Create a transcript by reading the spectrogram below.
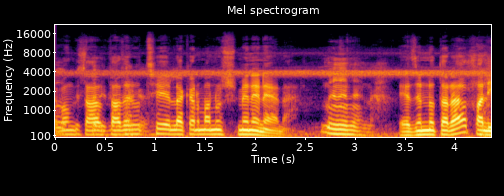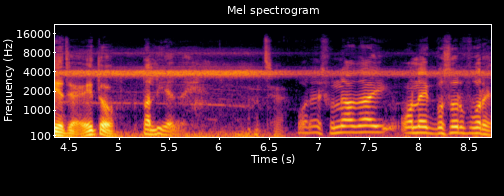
এবং তাদের হচ্ছে এলাকার মানুষ মেনে নেয় না। মেনে নেয় না। এজন্য তারা পালিয়ে যায় এই তো? পালিয়ে যায়। আচ্ছা। পরে শোনা যায় অনেক বছর পরে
